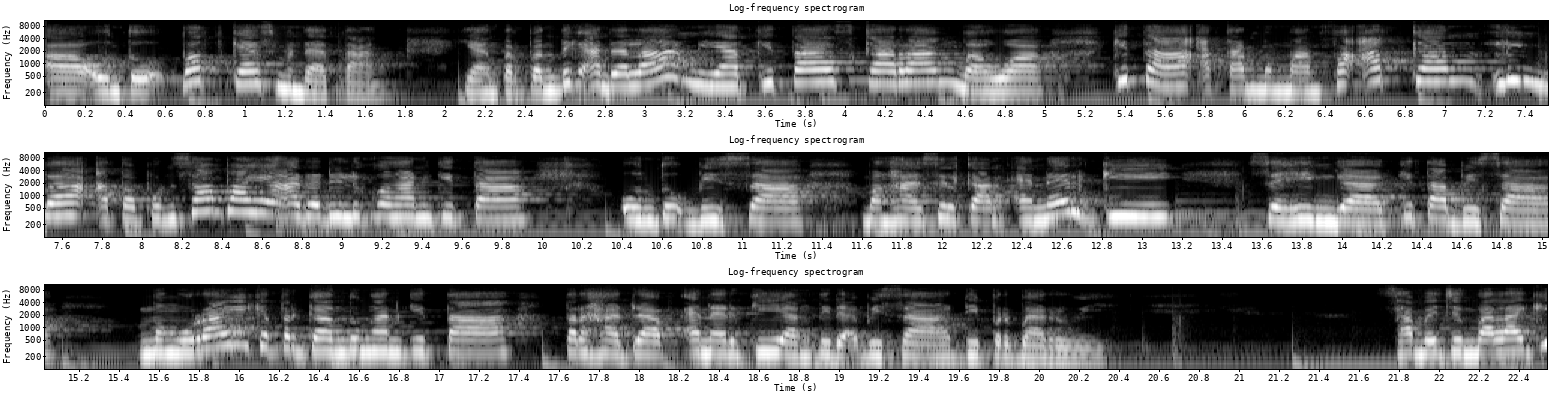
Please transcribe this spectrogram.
uh, untuk podcast mendatang. Yang terpenting adalah niat kita sekarang bahwa kita akan memanfaatkan limbah ataupun sampah yang ada di lingkungan kita untuk bisa menghasilkan energi sehingga kita bisa mengurangi ketergantungan kita terhadap energi yang tidak bisa diperbarui. Sampai jumpa lagi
